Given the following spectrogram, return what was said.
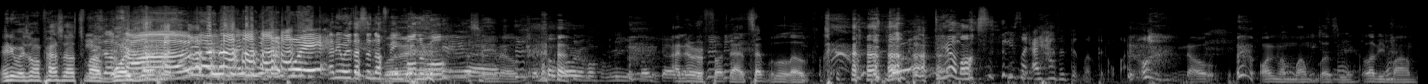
Anyways, I'm gonna pass it out to my He's so boys. man. soft. Anyway, that's enough being vulnerable. I never felt that type of love. Damn, Austin. He's like, I haven't been loved in a while. no, only my mom loves me. I love you, mom.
